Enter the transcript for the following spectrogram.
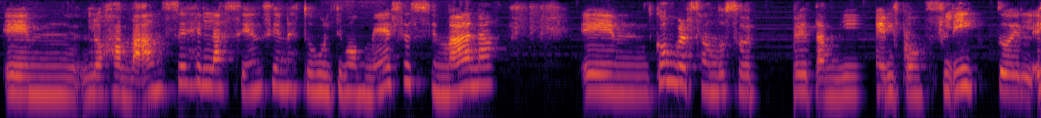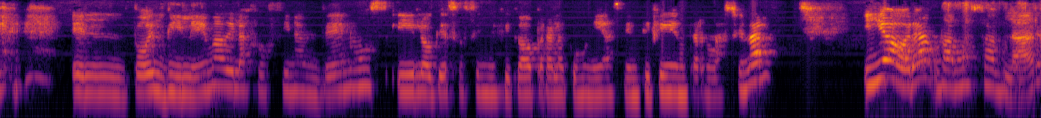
em, los avances en la ciencia en estos últimos meses, semanas, em, conversando sobre también el conflicto, el, todo el dilema de la fosfina en Venus y lo que eso ha significado para la comunidad científica internacional. Y ahora vamos a hablar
